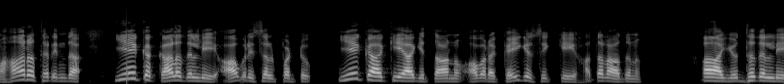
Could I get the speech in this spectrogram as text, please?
ಮಹಾರಥರಿಂದ ಏಕಕಾಲದಲ್ಲಿ ಆವರಿಸಲ್ಪಟ್ಟು ಏಕಾಕಿಯಾಗಿ ತಾನು ಅವರ ಕೈಗೆ ಸಿಕ್ಕಿ ಹತನಾದನು. ಆ ಯುದ್ಧದಲ್ಲಿ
